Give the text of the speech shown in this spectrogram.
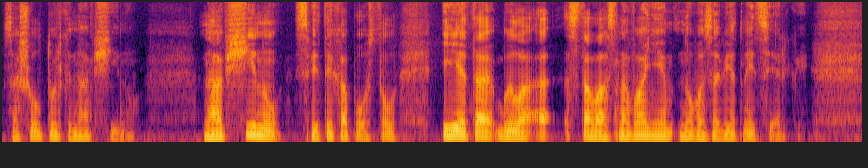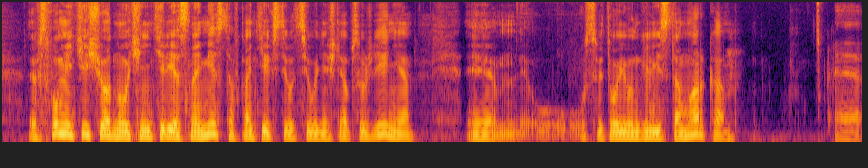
сошел только на общину, на общину святых апостолов. И это было, э, стало основанием новозаветной церкви. Вспомните еще одно очень интересное место в контексте вот сегодняшнего обсуждения. Э, у святого евангелиста Марка – Э,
